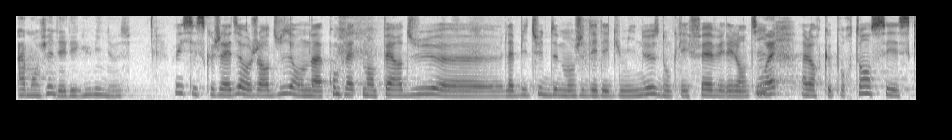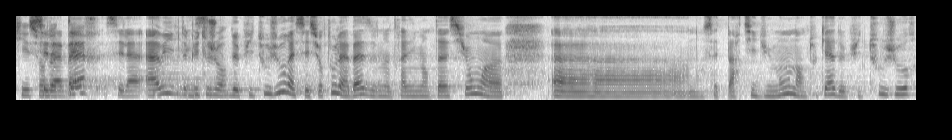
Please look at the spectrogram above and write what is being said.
à manger des légumineuses. Oui, c'est ce que j'allais dire. Aujourd'hui, on a complètement perdu euh, l'habitude de manger des légumineuses, donc les fèves et les lentilles, alors que pourtant, c'est ce qui est sur la terre. C'est la ah oui, depuis toujours. Depuis toujours, et c'est surtout la base de notre alimentation euh, euh, dans cette partie du monde, en tout cas depuis toujours.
